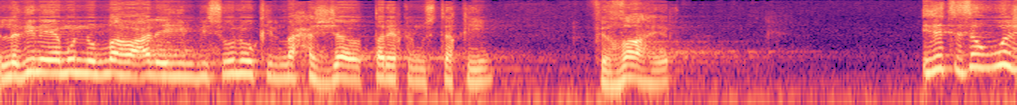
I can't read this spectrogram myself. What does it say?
الذين يمن الله عليهم بسلوك المحجة والطريق المستقيم في الظاهر إذا تزوج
